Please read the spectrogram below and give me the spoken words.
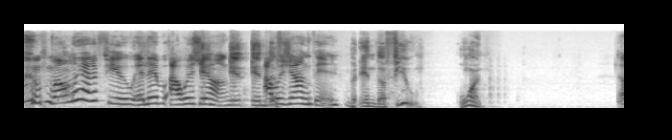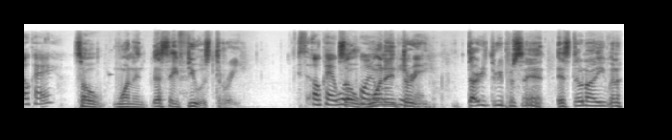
I only had a few, and it, I was young. in- in I the- was young then. But in the few, one. Okay, So one in let's say few is three. So, okay. So one in three. Thirty-three percent. It's still not even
